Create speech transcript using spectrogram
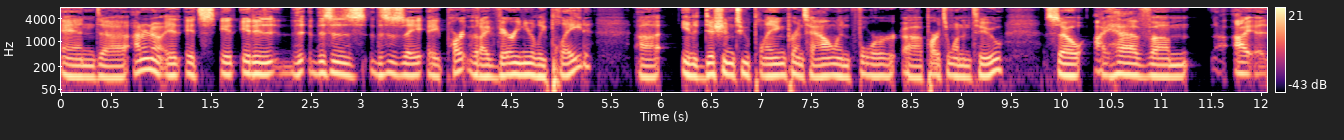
and uh, I don't know. It, it's it it is th- this is this is a, a part that I very nearly played. Uh, in addition to playing Prince Hal in four uh, parts one and two, so I have um, I uh,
